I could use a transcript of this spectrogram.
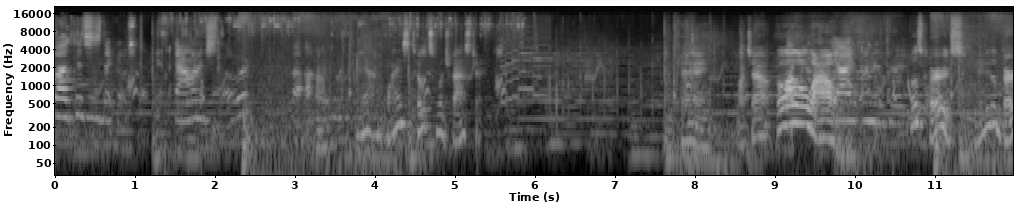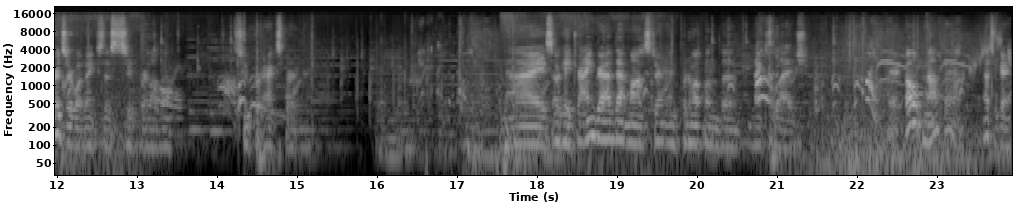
But this is that goes down and slower. But up Uh, yeah, why is Toad so much faster? Okay, watch out. Oh, wow. Yeah, I went into. Those birds. Maybe the birds are what makes this super level. Super expert. Nice. Okay, try and grab that monster and put him up on the next ledge. There. Oh, not there. That's okay.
